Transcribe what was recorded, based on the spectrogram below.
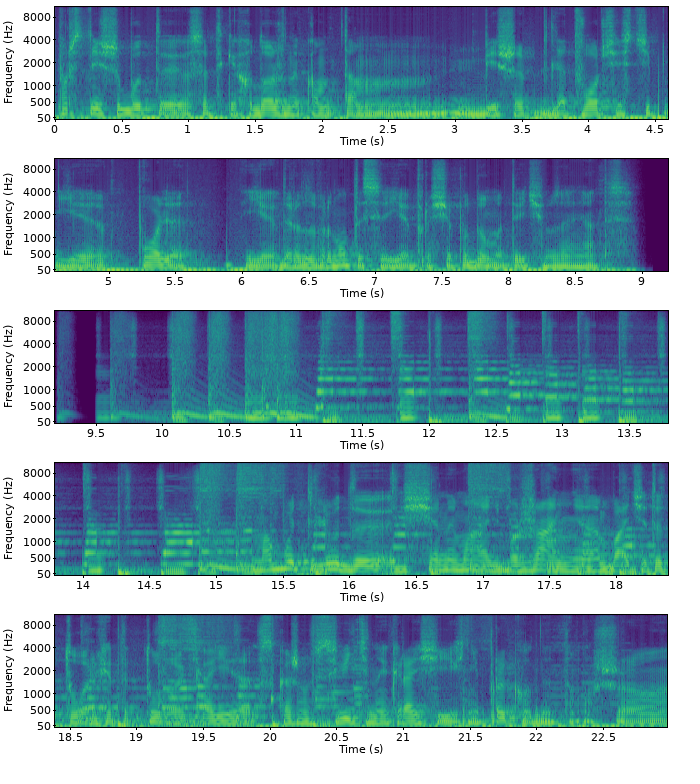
Простіше бути все-таки художником, там більше для творчості є поле, є де розвернутися, є про що подумати і чим зайнятися. Мабуть, люди ще не мають бажання бачити ту архітектуру, яка є, скажімо, в світі найкращі їхні приклади, тому що,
